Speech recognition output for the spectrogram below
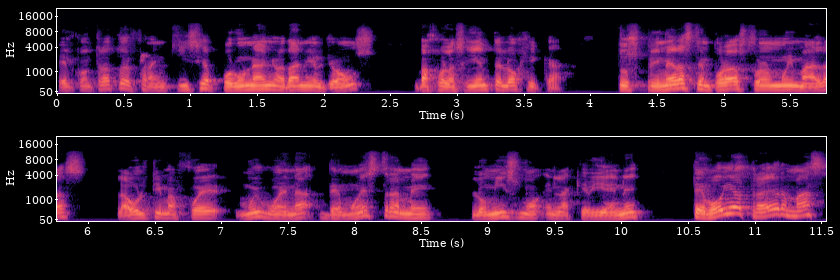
el contrato de franquicia por un año a Daniel Jones bajo la siguiente lógica. Tus primeras temporadas fueron muy malas, la última fue muy buena, demuéstrame lo mismo en la que viene, te voy a traer más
